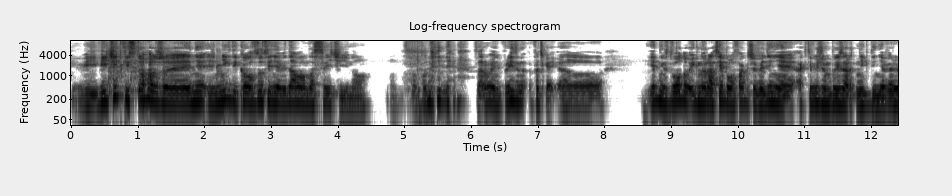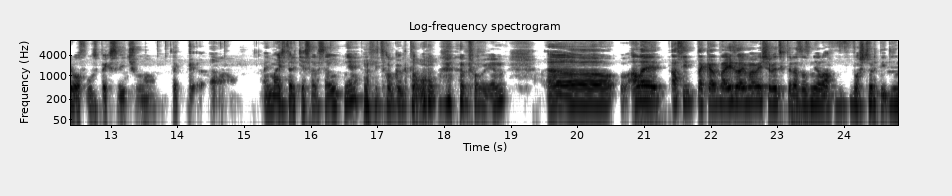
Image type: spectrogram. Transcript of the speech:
Vý, výčitky z toho, že ne, nikdy Call of Duty nevydával na Switchi, no. Zároveň prizna... Počkaj, uh, jedným z dôvodov ignorácie bol fakt, že vedenie Activision Blizzard nikdy neverilo v úspech Switchu, no. Tak uh, aj majster tesar sa utne, asi toľko k tomu poviem. Uh, ale asi taká najzaujímavejšia vec, ktorá zaznela vo štvrtý deň,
